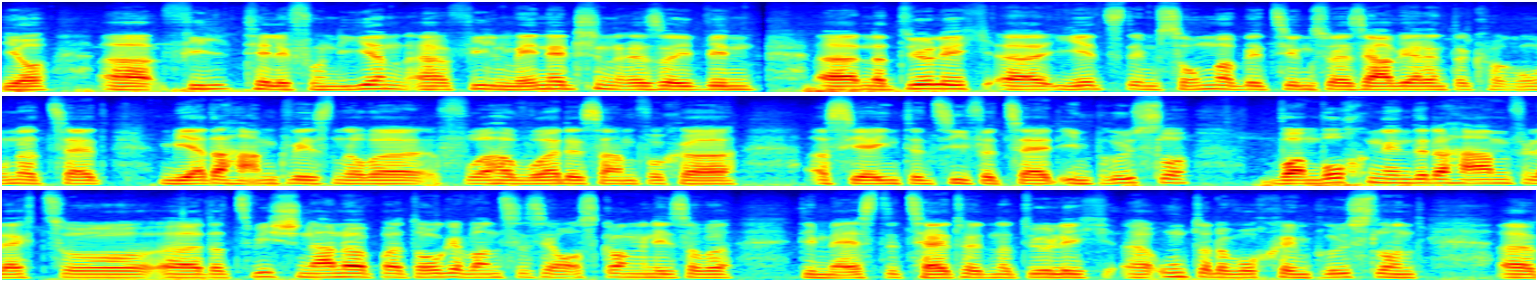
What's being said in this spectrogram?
Ja, äh, viel telefonieren, äh, viel managen. Also ich bin äh, natürlich jetzt im Sommer beziehungsweise auch während der Corona-Zeit mehr daheim gewesen, aber vorher war das einfach eine sehr intensive Zeit in Brüssel war am Wochenende daheim, vielleicht so äh, dazwischen auch noch ein paar Tage, wenn es ja ausgegangen ist, aber die meiste Zeit halt natürlich äh, unter der Woche in Brüssel und äh,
